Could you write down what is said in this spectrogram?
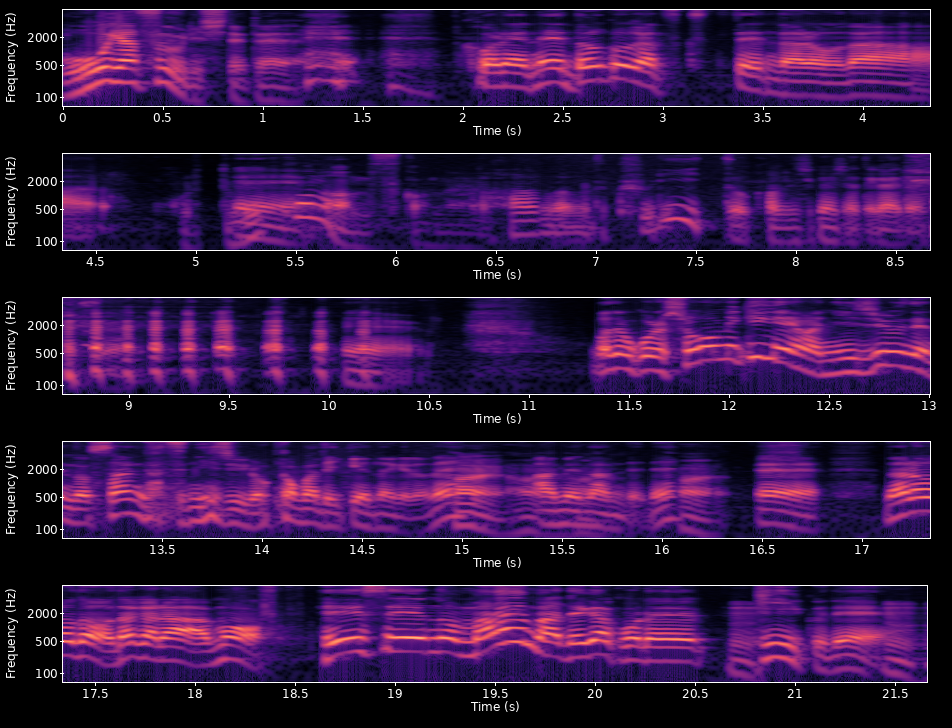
大安売りしてて。これねどこが作ってんだろうな。これどこなんですかね。えー、ハーバードクリート株式会社って書いてあるんですね。まあでもこれ賞味期限は20年の3月24日までいけるんだけどね、はいはいはい、雨なんでね、はい、えー、なるほどだからもう平成の前までがこれピークで、うんうん、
